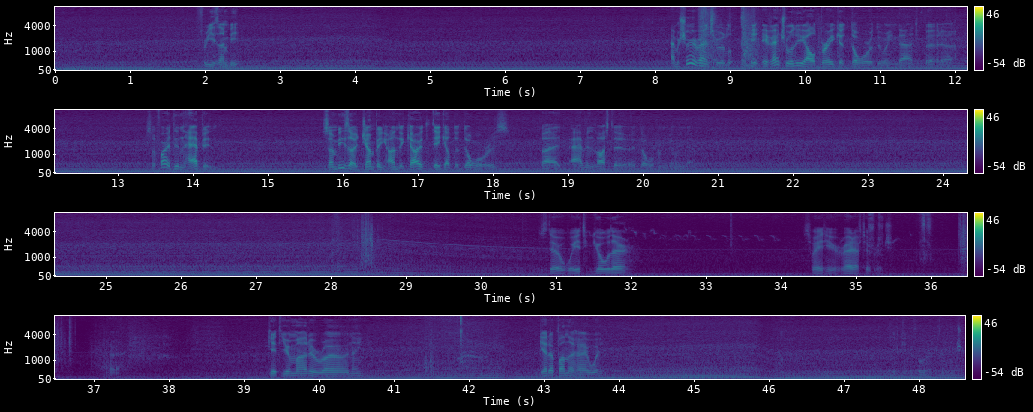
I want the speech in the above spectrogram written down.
Free zombie. I'm sure eventually, eventually I'll break a door doing that, but uh, so far it didn't happen. Zombies are jumping on the car to take out the doors, but I haven't lost a, a door from doing that. Is there a way to go there? It's right here, right after the bridge. Alright. Get your motor running. Get up on the highway. Looking for adventure.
